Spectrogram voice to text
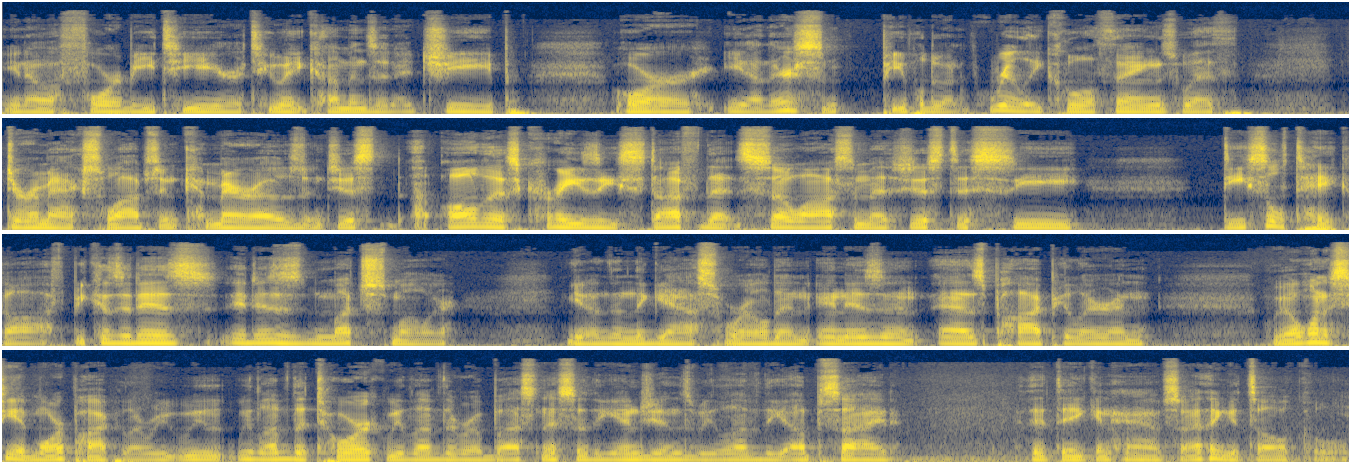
you know a 4bt or a 2.8 cummins in a jeep or you know there's some people doing really cool things with duramax swaps and camaros and just all this crazy stuff that's so awesome it's just to see diesel take off because it is it is much smaller you know than the gas world and, and isn't as popular and we all want to see it more popular we, we, we love the torque we love the robustness of the engines we love the upside that they can have. So I think it's all cool.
